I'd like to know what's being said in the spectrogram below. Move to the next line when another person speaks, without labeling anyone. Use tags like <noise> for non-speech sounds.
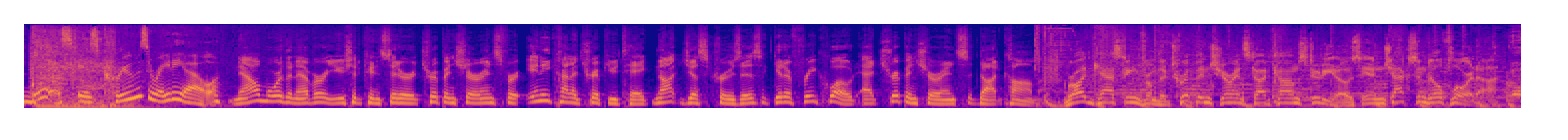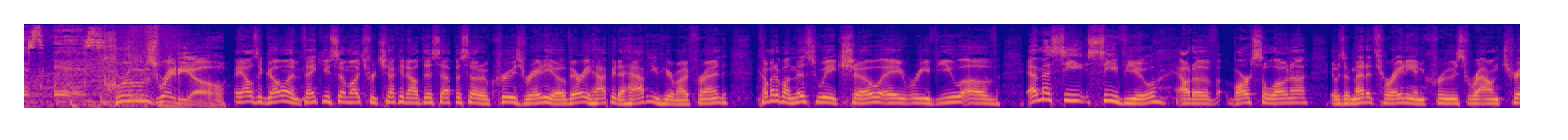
This is Cruise Radio.
Now more than ever, you should consider trip insurance for any kind of trip you take, not just cruises. Get a free quote at tripinsurance.com.
Broadcasting from the tripinsurance.com studios in Jacksonville, Florida.
This is
Cruise Radio.
Hey, how's it going? Thank you so much for checking out this episode of Cruise Radio. Very happy to have you here, my friend. Coming up on this week's show, a review of MSC Seaview out of Barcelona. It was a Mediterranean cruise round trip.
